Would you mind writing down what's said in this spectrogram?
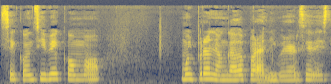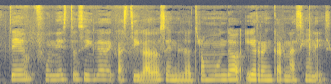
Se concibe como muy prolongado para librarse de este funesto siglo de castigados en el otro mundo y reencarnaciones.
